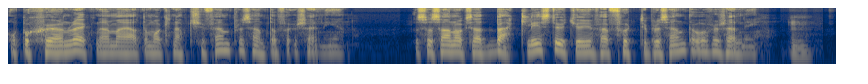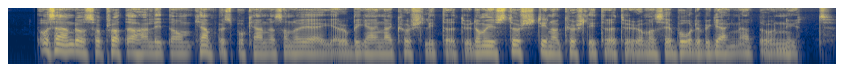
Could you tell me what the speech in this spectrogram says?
Och på Skön räknar med att de har knappt 25 procent av försäljningen. Så sa han också att Backlist utgör ungefär 40 procent av vår försäljning. Mm. Och sen då så pratar han lite om campusbokhandeln som de äger och begagnad kurslitteratur. De är ju störst inom kurslitteratur om man ser både begagnat och nytt.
